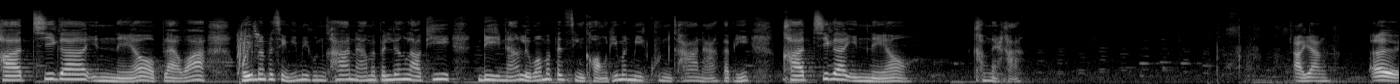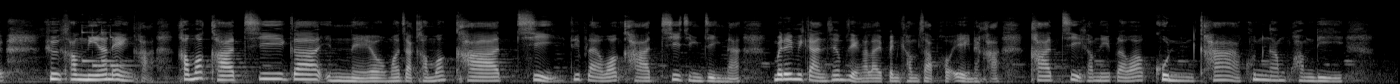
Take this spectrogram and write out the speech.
คาชิกาอินเนลแปลว่าเฮ้ยมันเป็นสิ่งที่มีคุณค่านะ มันเป็นเรื่องราวที่ดีนะ หรือว่ามันเป็นสิ่งของที่มันมีคุณค่านะ แบบนี้คาชิกาอินเนลคำไหนคะเอายัง เออคือคำนี้นั่นเองค่ะคำว่าคาชิกาอินเนลมาจากคำว่าคาชิที่แปลว่าคาชิจริง ๆ นะ ไม่ได้มีการเชื่อมเสียงอะไรเป็นคำศัพท์เขาเองนะคะคาชิคำนี้แปลว่าคุณค่า คุณงามความดี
